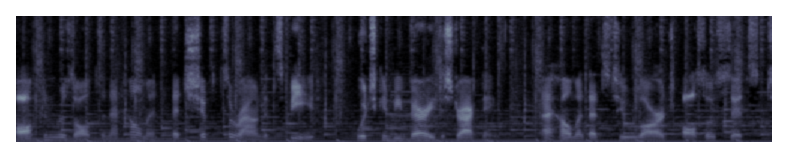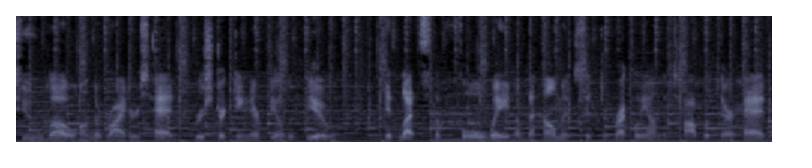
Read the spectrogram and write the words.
often results in a helmet that shifts around at speed, which can be very distracting. A helmet that's too large also sits too low on the rider's head, restricting their field of view. It lets the full weight of the helmet sit directly on the top of their head,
